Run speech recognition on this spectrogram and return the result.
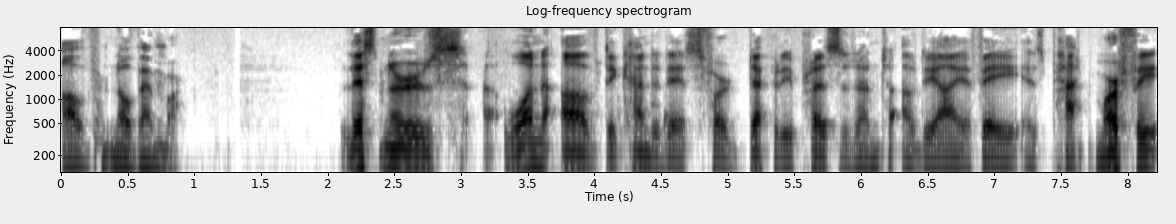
of November? Listeners, one of the candidates for Deputy President of the IFA is Pat Murphy,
